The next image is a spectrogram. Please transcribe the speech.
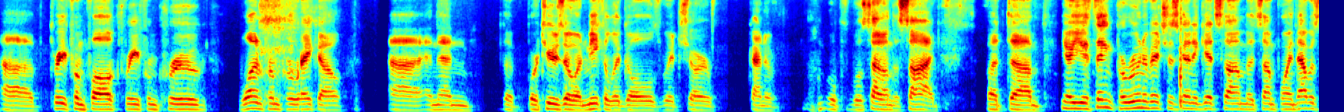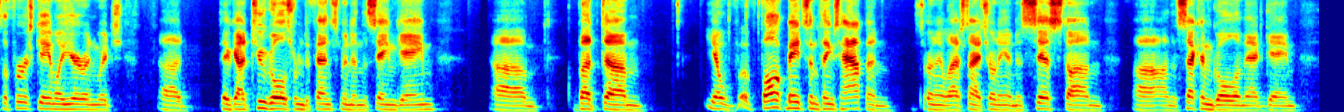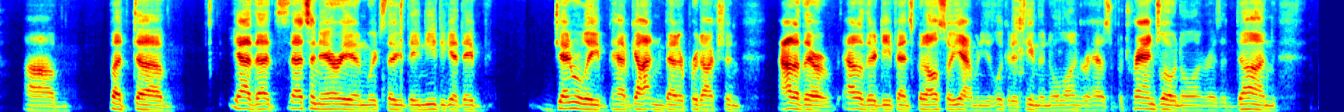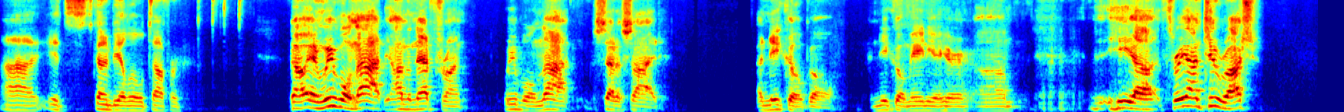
uh, three from Faulk, three from Krug, one from Parayko, uh, and then the Bortuzzo and Mikkola goals, which are kind of we'll, we'll set on the side. But um, you know, you think Perunovich is going to get some at some point. That was the first game all year in which uh, they've got two goals from defensemen in the same game. Um, but um, you know, Faulk made some things happen certainly last night. Certainly an assist on uh, on the second goal in that game. Um, but uh, yeah, that's that's an area in which they, they need to get. They generally have gotten better production out of their out of their defense. But also, yeah, when you look at a team that no longer has a Pietrangelo, no longer has a Dunn, uh, it's going to be a little tougher. No, and we will not on the net front. We will not set aside a Niko goal. a Niko Mania here. Um, he uh, three on two rush,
